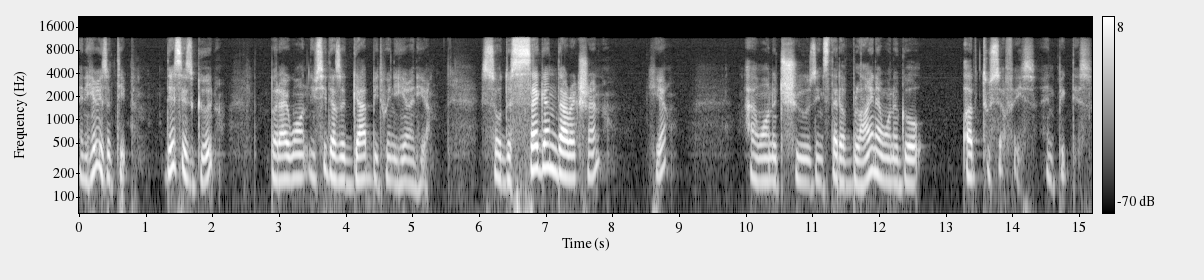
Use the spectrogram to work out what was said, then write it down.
And here is a tip. This is good but I want you see there's a gap between here and here. So the second direction here I want to choose instead of blind I want to go up to surface and pick this.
